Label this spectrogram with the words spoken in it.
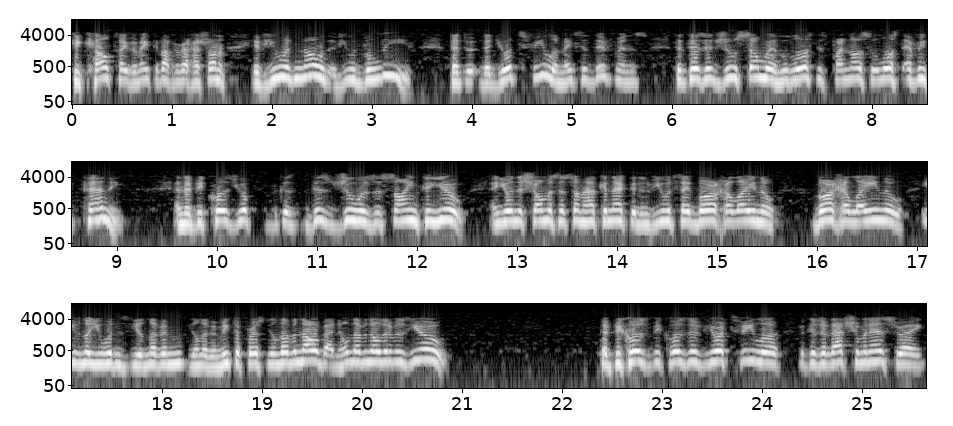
Kikel Toiv V'meitivach V'rach Hashanah. If you would know, if you would believe that, that your tefillah makes a difference, that there's a Jew somewhere who lost his parnos, who lost every penny, and that because you because this Jew is assigned to you, and you and the Shomas are somehow connected, and if you would say Baruch Aleinu, Baruch Aleinu, even though you wouldn't, you'll never, you'll never meet the person, you'll never know about it, he'll never know that it was you. That because, because of your tefillah, because of that Shemoneh Esrei,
